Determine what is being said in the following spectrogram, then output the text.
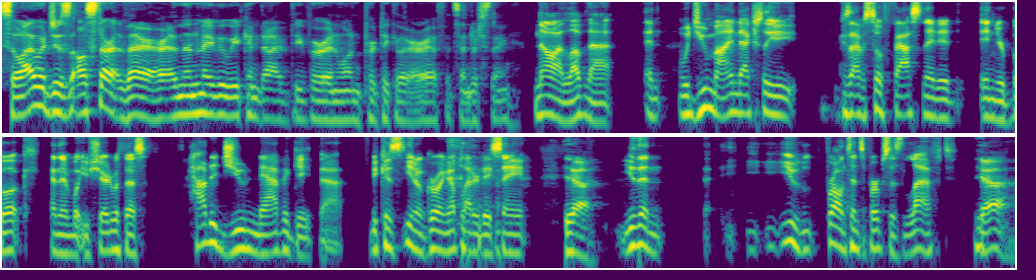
So I would just, I'll start there and then maybe we can dive deeper in one particular area if it's interesting. No, I love that. And would you mind actually, because I was so fascinated in your book and then what you shared with us, how did you navigate that? Because, you know, growing up Latter day Saint, yeah, you then you, for all intents and purposes, left. Yeah,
